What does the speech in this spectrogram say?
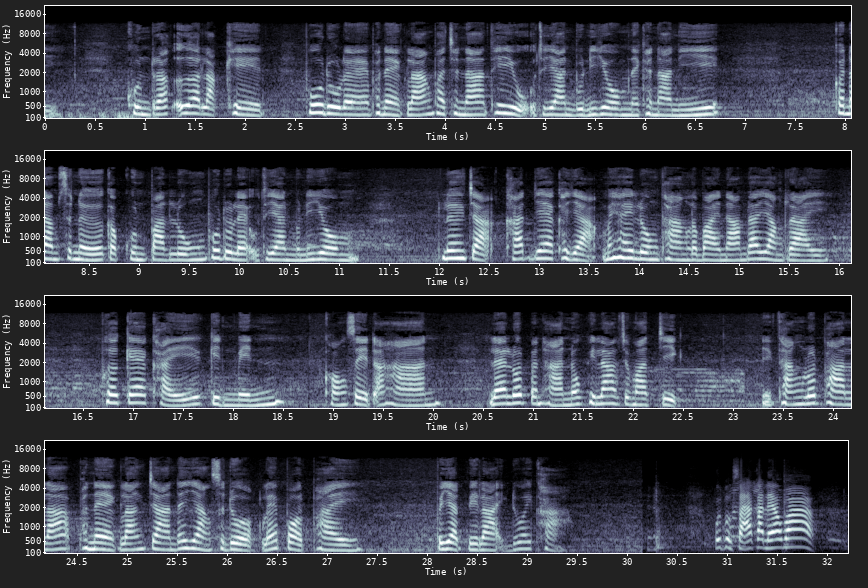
คุณรักเอื้อหลักเขต ผู้ดูแลแผนกล้างภาชนะที่อยู่อุทยานบุญนิยมในขณะนี้ ก็นำเสนอกับคุณปานลุงผู้ดูแลอุทยานบุญนิยม เรื่องจะคัดแยกขยะไม่ให้ลงทางระบายน้ำได้อย่างไร เพื่อแก้ไขกลิ่นเหม็นของเศษอาหาร และลดปัญหานกพิราบจะมาจิก อีกทั้งลดภาระแผนกล้างจานได้อย่างสะดวกและปลอดภัย ประหยัดเวลาอีกด้วยค่ะคุยปรึกษากันแล้วว่า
